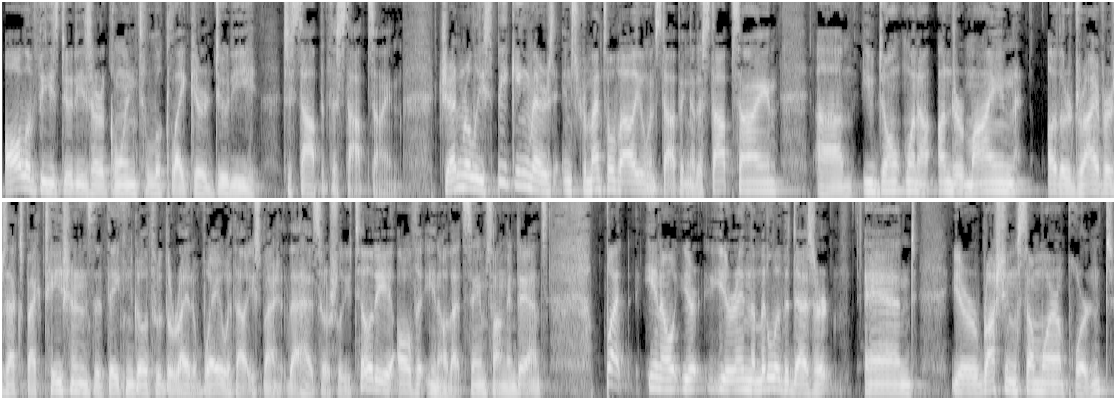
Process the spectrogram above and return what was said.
all of these duties are going to look like your duty to stop at the stop sign. Generally speaking, there's instrumental value in stopping at a stop sign. Um, you don't want to undermine other drivers' expectations that they can go through the right of way without you smash that has social utility, all that you know, that same song and dance. But, you know, you're you're in the middle of the desert and you're rushing somewhere important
